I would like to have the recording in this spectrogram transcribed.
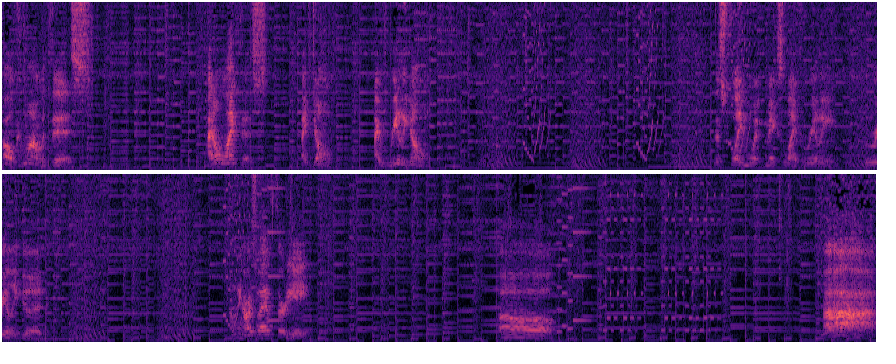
Oh, come on with this. I don't like this. I don't. I really don't. This Flame Whip makes life really, really good. How many hearts do I have? 38. Oh. Ah.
